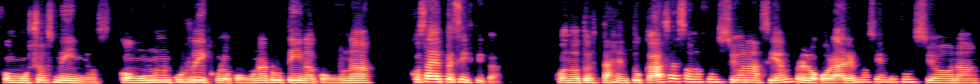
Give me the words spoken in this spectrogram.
con muchos niños, con un currículo, con una rutina, con una cosa específica. Cuando tú estás en tu casa, eso no funciona siempre, los horarios no siempre funcionan. O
